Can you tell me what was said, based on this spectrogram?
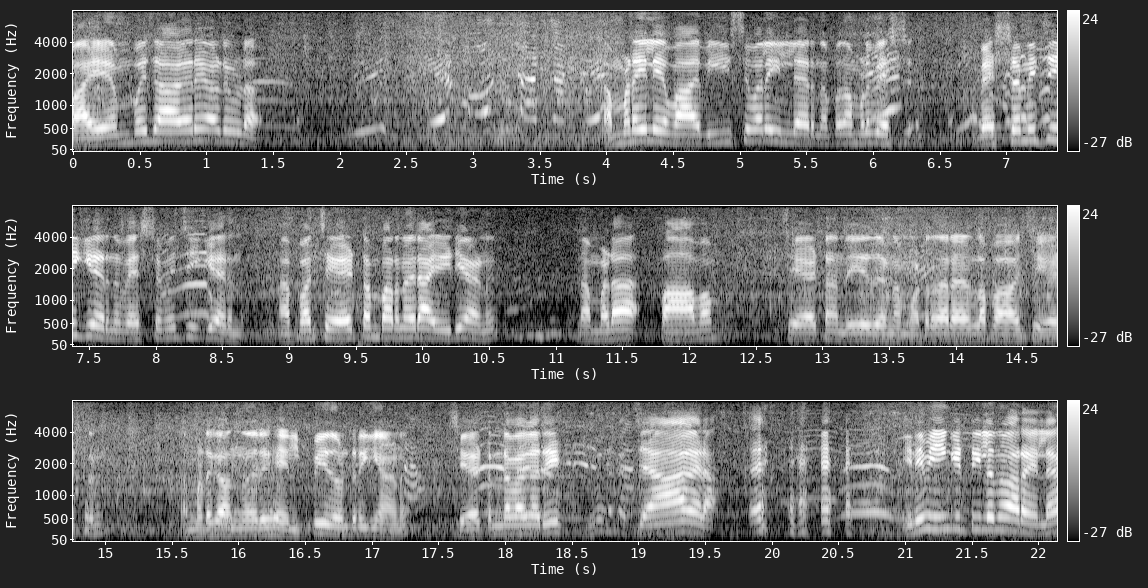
വയമ്പ് ചാകരയാണ് ഇവിടെ. നമ്മുടെ കയ്യിലേ വീശ് വീശുവല ഇല്ലായിരുന്നു. അപ്പൊ നമ്മൾ വിഷ വിഷമിച്ചിരിക്കുവായിരുന്നു വിഷമിച്ചിരിക്കുവായിരുന്നു. അപ്പൊ ചേട്ടൻ പറഞ്ഞ ഒരു ഐഡിയ ആണ്. നമ്മുടെ പാവം ചേട്ടൻ എന്ത് ചെയ്ത് നമ്മുടെ തറയുള്ള പാവം ചേട്ടൻ നമ്മുടെ വന്നൊരു ഹെൽപ്പ് ചെയ്തുകൊണ്ടിരിക്കുകയാണ് ചേട്ടന്റെ വകതി ചാകര. ഇനി മീൻ കിട്ടിയില്ലെന്ന് പറയല്ലേ?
